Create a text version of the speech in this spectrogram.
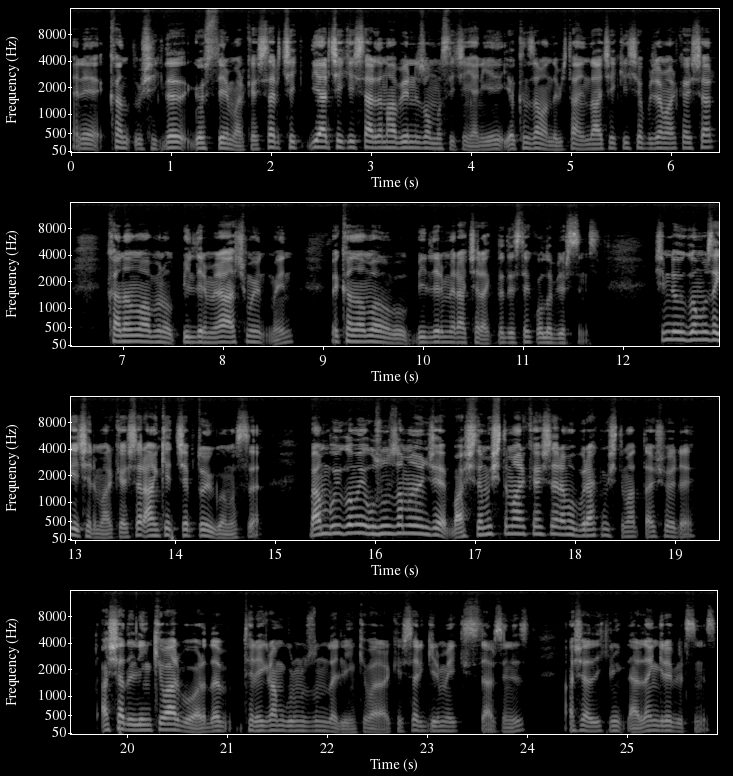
Hani kanıtlı bir şekilde göstereyim arkadaşlar. Çek, diğer çekilişlerden haberiniz olması için yani yeni- yakın zamanda bir tane daha çekiliş yapacağım arkadaşlar. Kanalıma abone olup bildirimleri açmayı unutmayın. Ve kanalıma abone olup bildirimleri açarak da destek olabilirsiniz. Şimdi uygulamamıza geçelim arkadaşlar. Anket cepte uygulaması. Ben bu uygulamayı uzun zaman önce başlamıştım arkadaşlar ama bırakmıştım. Hatta şöyle aşağıda linki var bu arada. Telegram grubumuzun da linki var arkadaşlar. Girmek isterseniz aşağıdaki linklerden girebilirsiniz.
